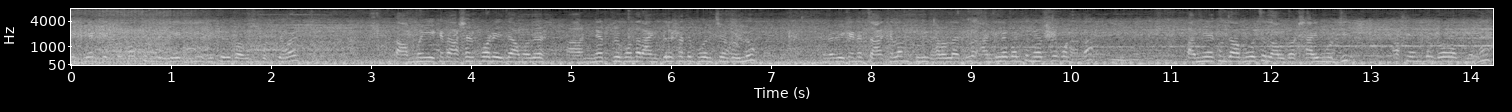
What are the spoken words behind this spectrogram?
যে গেট দেখতে পাচ্ছেন ওই গেট দিয়ে ভিতরে প্রবেশ করতে হয়। তা আমি এখানে আসার পরে যে আমাদের নেত্রকোনার আঙ্কেলের সাথে পরিচয় হইল। ওনার এখানে চা খেলাম, খুবই ভালো লাগল। আঙ্কেলের বাড়িতে নেত্রকোনা না আমি এখন যাব হচ্ছে লালবাগ শাহী মসজিদ। আসলে আমাদের বড় আপনি হ্যাঁ?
